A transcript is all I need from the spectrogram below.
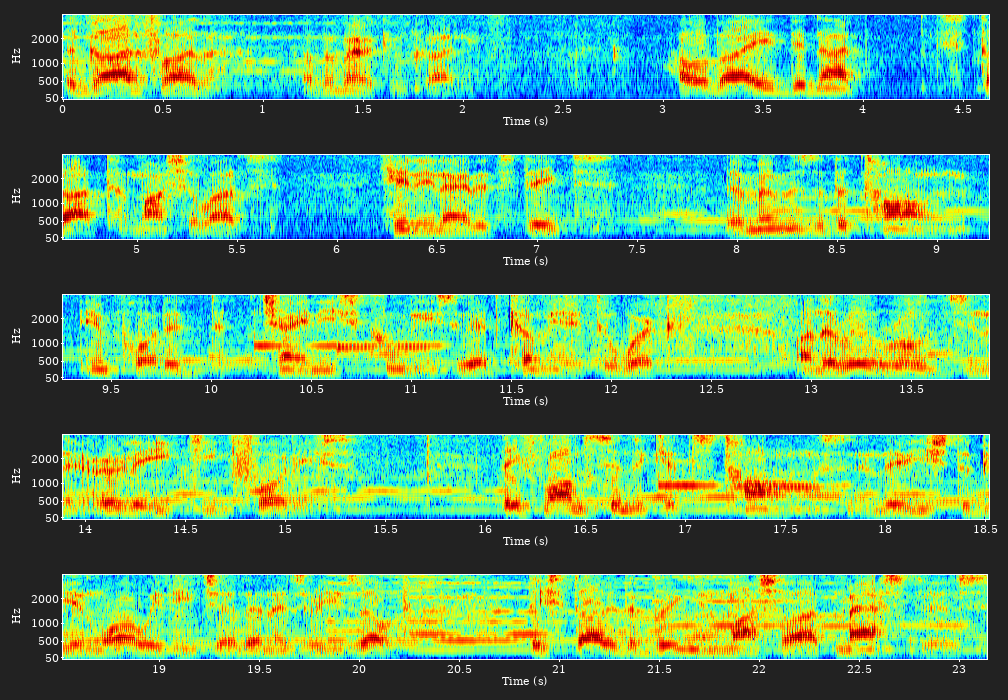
the godfather of American karate. However, I did not start martial arts here in the United States. Are members of the Tong, imported Chinese coolies who had come here to work on the railroads in the early 1840s. They formed syndicates, Tongs, and they used to be in war with each other, and as a result, they started to bring in martial art masters.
